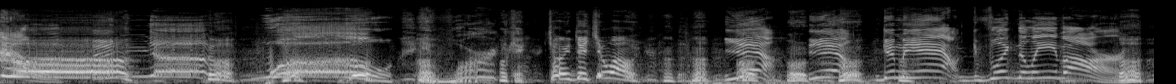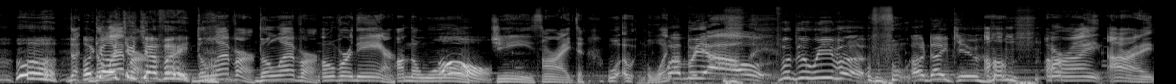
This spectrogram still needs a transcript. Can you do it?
No. Whoa. It worked. Okay, trying to get you out. Yeah. Yeah. Get me out. Flick the lever. Uh, The, I the got you, lever. Jeffy. The lever. The lever. Over there on the wall. Oh. Jeez. All right. Wh- What? Out. Flip the lever. Oh, thank you. Um, all right, all right,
